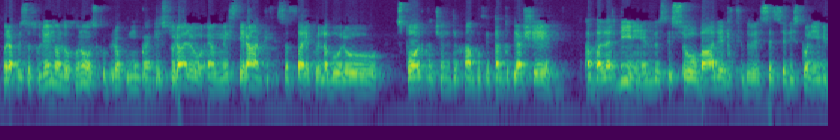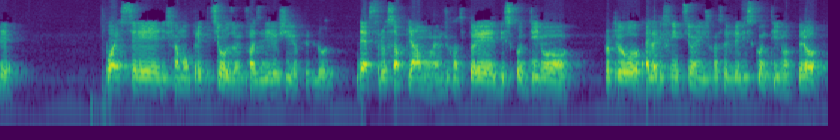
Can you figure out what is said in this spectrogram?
Ora questo Touré non lo conosco, però comunque anche Sturaro è un mestierante che sa fare quel lavoro sporco a centrocampo che tanto piace a Ballardini e lo stesso Bader se dovesse essere disponibile può essere diciamo, prezioso in fase di regia per loro. Destro lo sappiamo, è un giocatore discontinuo, proprio è la definizione di giocatore discontinuo, però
